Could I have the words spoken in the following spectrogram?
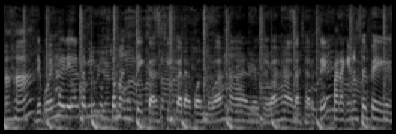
Ajá. Le puedes agregar también un poquito de manteca, así para cuando vas a, lo llevas a la sartén. Para que no se pegue.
